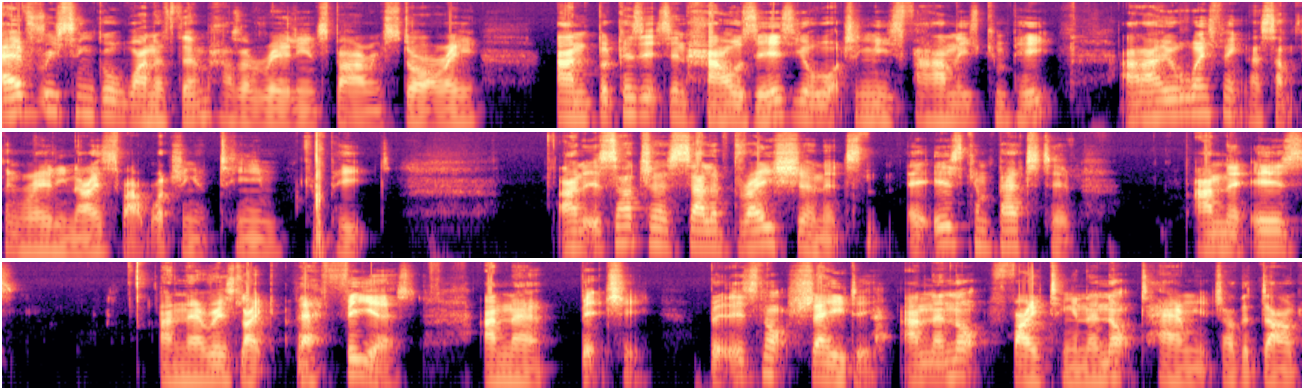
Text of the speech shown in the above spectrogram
every single one of them has a really inspiring story, and because it's in houses, you're watching these families compete, and I always think there's something really nice about watching a team compete. And it's such a celebration. It's it is competitive, and it is, and there is like they're fierce, and they're bitchy, but it's not shady, and they're not fighting, and they're not tearing each other down.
